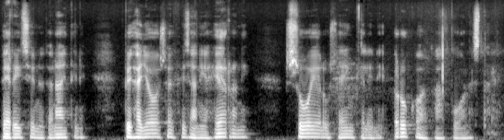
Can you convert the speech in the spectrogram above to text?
Perisynnytön äitini, Pyhä Joosef, isäni ja Herrani, suojelusenkelini, rukoilkaa puolestani.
